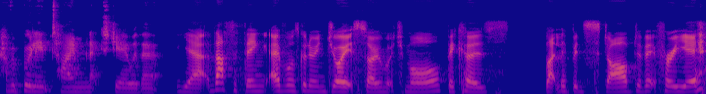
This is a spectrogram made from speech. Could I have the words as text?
have a brilliant time next year with it. Yeah, that's the thing. Everyone's going to enjoy it so much more because like they've been starved of it for a year.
